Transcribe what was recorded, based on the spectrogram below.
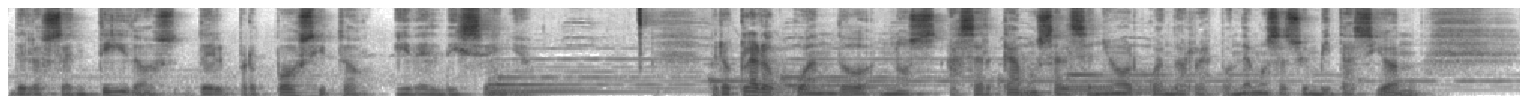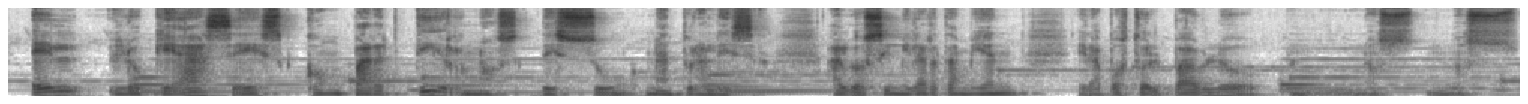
de los sentidos, del propósito y del diseño. Pero claro, cuando nos acercamos al Señor, cuando respondemos a su invitación, Él lo que hace es compartirnos de su naturaleza. Algo similar también el apóstol Pablo nos,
